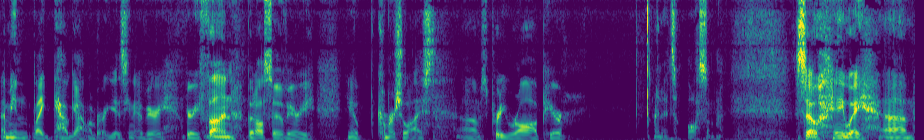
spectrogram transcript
I mean, like how Gatlinburg is, you know, very, very fun, but also very, you know, commercialized. Um, it's pretty raw up here and it's awesome. So anyway, um,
